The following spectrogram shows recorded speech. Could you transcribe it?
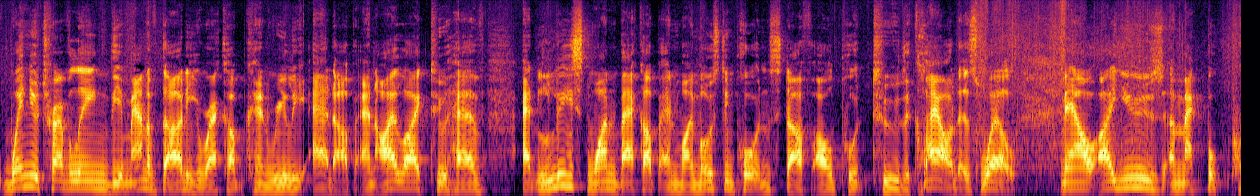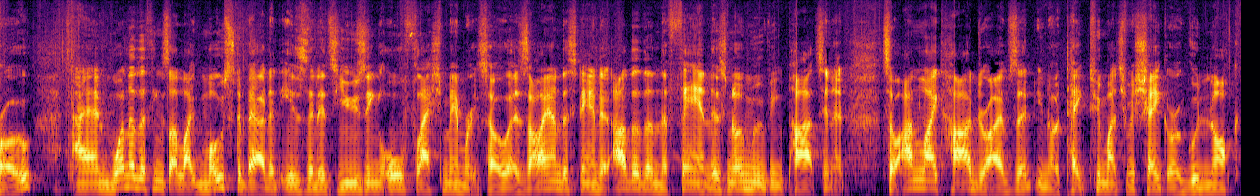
when you're traveling, the amount of data you rack up can really add up. And I like to have at least one backup, and my most important stuff I'll put to the cloud as well. Now, I use a MacBook Pro, and one of the things I like most about it is that it's using all flash memory. So, as I understand it, other than the fan, there's no moving parts in it. So, unlike hard drives that you know take too much of a shake or a good knock,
